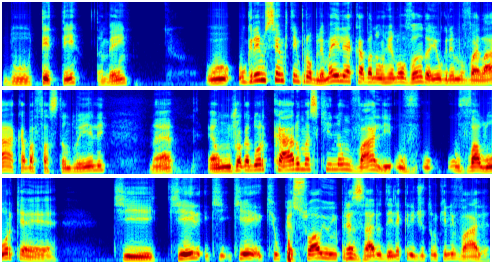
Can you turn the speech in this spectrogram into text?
do TT também. O, o Grêmio sempre tem problema, aí ele acaba não renovando, aí o Grêmio vai lá, acaba afastando ele, né? É um jogador caro, mas que não vale o, o, o valor que é que, que, que, que, que o pessoal e o empresário dele acreditam que ele valha,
